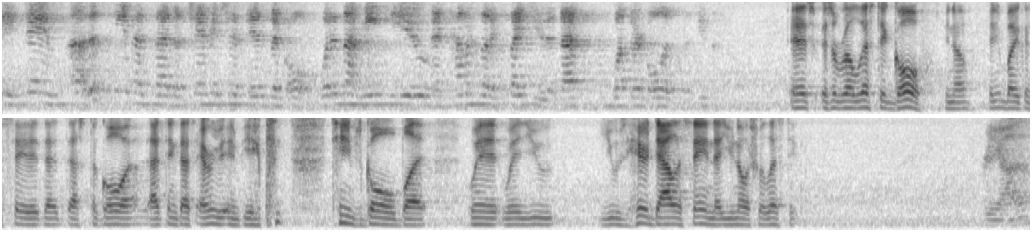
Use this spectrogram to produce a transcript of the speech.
Hey, James, uh, this team has said that championship is the goal. What does that mean to you, and how much does that excite you that that's what their goal is for the season? It's, it's a realistic goal. You know, anybody can say that, that that's the goal. I think that's every NBA team's goal. But when when you you hear Dallas saying that, you know it's realistic. Brianna.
